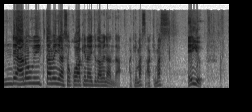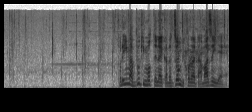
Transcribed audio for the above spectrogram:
んで、あの上行くためにはそこを開けないとダメなんだ。開けます開けます。えいゆ。これ今武器持ってないからゾンビ来られた。らまずいね。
